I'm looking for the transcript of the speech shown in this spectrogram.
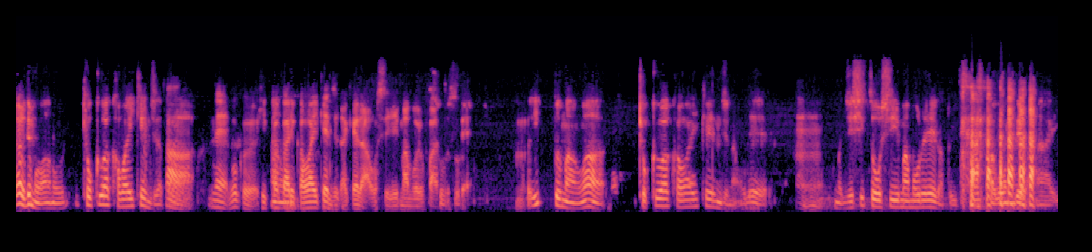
あでも、あの、曲は河合健二だから、ああ、ね、僕、引っかかり河合健二だけだ、押し守るファンとして。イップマンは、曲は河合健二なので、うんうん。まあ、実質押し守る映画と言っても過言ではない。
